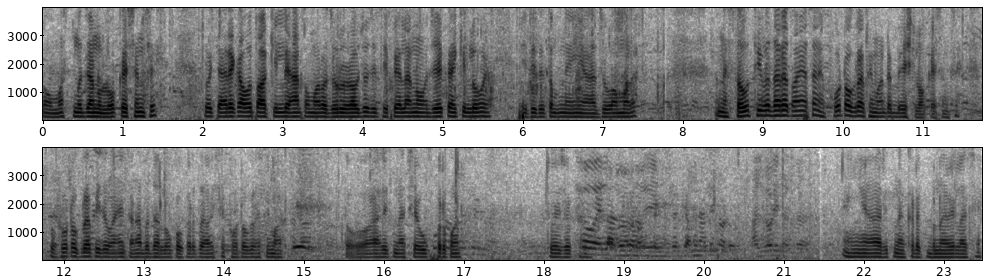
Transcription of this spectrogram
તો મસ્ત મજાનું લોકેશન છે. તો ક્યારેક આવો તો આ કિલ્લે આંટો મારો જરૂર આવજો. જેથી પહેલાંનો જે કંઈ કિલ્લો હોય, એ રીતે તમને અહીંયા જોવા મળે. અને સૌથી વધારે તો અહીંયા છે ને ફોટોગ્રાફી માટે બેસ્ટ લોકેશન છે. તો ફોટોગ્રાફી જો અહીંયા ઘણા બધા લોકો કરતા હોય છે ફોટોગ્રાફી માટે, તો આ રીતના છે ઉપર પણ જોઈ શકો. અહીંયા આ રીતના ખડક બનાવેલા છે.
